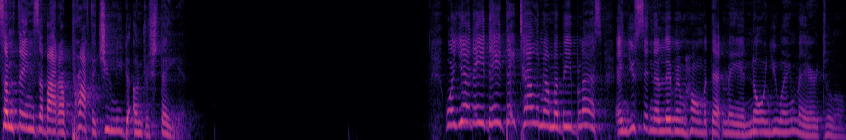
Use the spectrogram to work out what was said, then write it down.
some things about a prophet you need to understand. Well, yeah, they, they, they telling me I'm going to be blessed. And you sitting there living home with that man knowing you ain't married to him.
